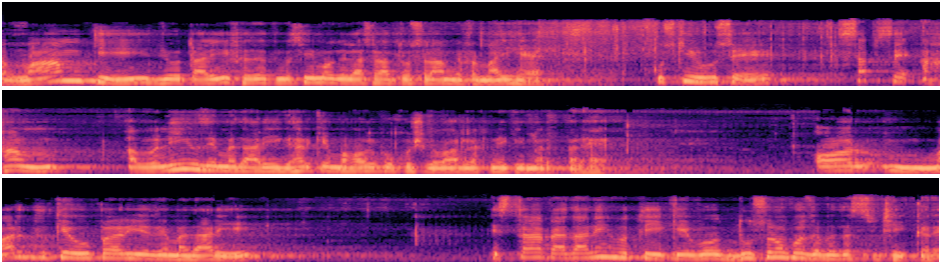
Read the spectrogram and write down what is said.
قوام کی جو تعریف حضرت مسیح محدود علیہ صلاحت والسلام نے فرمائی ہے، اس کی روح سے سب سے اہم اولین ذمہ داری گھر کے ماحول کو خوشگوار رکھنے کی مرد پر ہے۔ اور مرد کے اوپر یہ ذمہ داری اس طرح پیدا نہیں ہوتی کہ وہ دوسروں کو زبردستی ٹھیک کرے۔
